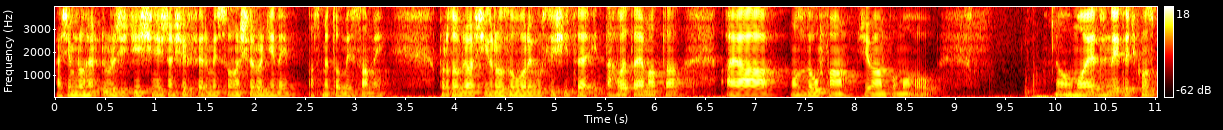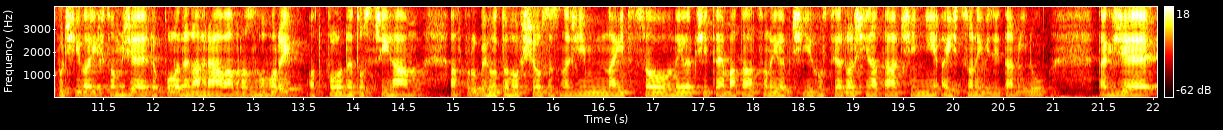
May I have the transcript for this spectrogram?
A že mnohem důležitější než naše firmy jsou naše rodiny a jsme to my sami. Proto v dalších rozhovorech uslyšíte i tahle témata a já moc doufám, že vám pomohou. No, moje dny teď spočívají v tom, že dopoledne nahrávám rozhovory, odpoledne to stříhám a v průběhu toho všeho se snažím najít co nejlepší témata, co nejlepší hosty a další natáčení a jíst co nejvíc vitamínů. Takže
